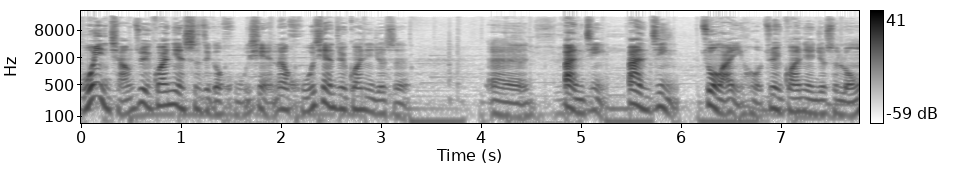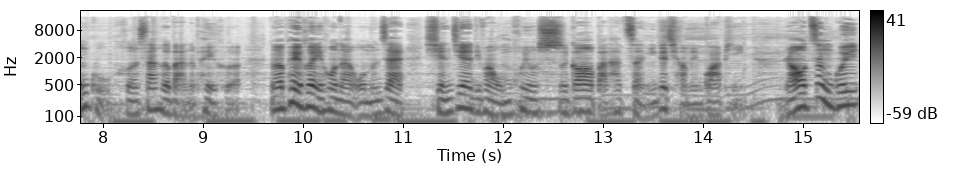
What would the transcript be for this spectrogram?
无影墙最关键是这个弧线，那弧线最关键就是，呃，半径，半径做完以后，最关键就是龙骨和三合板的配合。那么配合以后呢，我们在衔接的地方，我们会用石膏把它整一个墙面刮平。然后正规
